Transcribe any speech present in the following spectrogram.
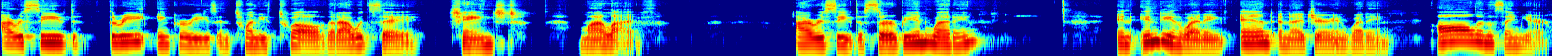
I received three inquiries in 2012 that I would say changed my life. I received a Serbian wedding, an Indian wedding, and a Nigerian wedding, all in the same year.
